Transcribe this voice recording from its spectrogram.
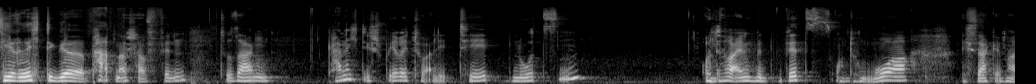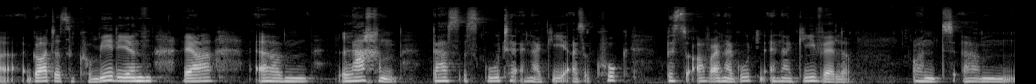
die richtige Partnerschaft finden, zu sagen, kann ich die Spiritualität nutzen und vor allem mit Witz und Humor. Ich sage immer, Gott ist ein Comedian, ja, ähm, lachen das ist gute Energie. Also guck, bist du auf einer guten Energiewelle. Und ähm,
